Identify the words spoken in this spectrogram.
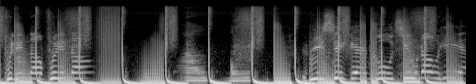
put it up, put it on. This again, who you know here?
